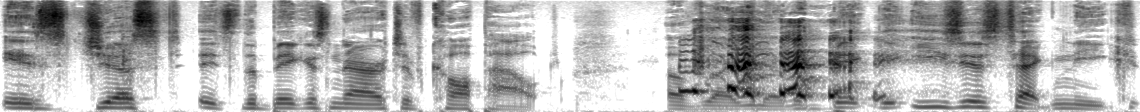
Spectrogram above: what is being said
is just it's the biggest narrative cop out. Of like, you know, the, big, the easiest technique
